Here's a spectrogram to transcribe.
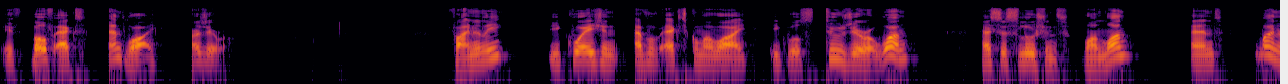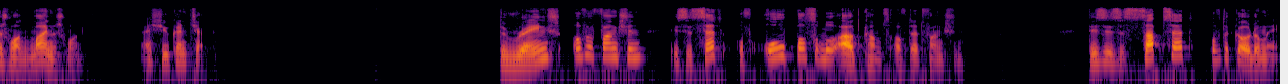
if both x and y are 0. Finally, the equation f of x comma y equals 2, 0, 1 has the solutions 1, 1 and minus 1, minus 1, as you can check. The range of a function is the set of all possible outcomes of that function. This is a subset of the codomain.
